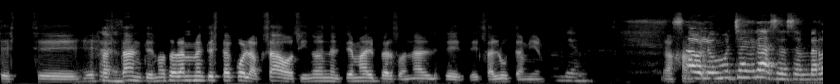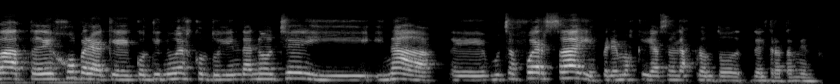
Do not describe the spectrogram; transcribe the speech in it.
es bastante, no solamente está colapsado, sino en el tema del personal de, salud también. Bien. Saulo, muchas gracias, en verdad. Te dejo para que continúes con tu linda noche y, nada, eh, mucha fuerza y esperemos que ya salgas pronto del tratamiento.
